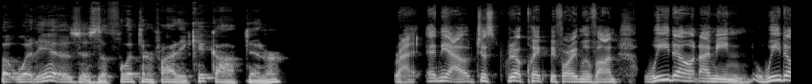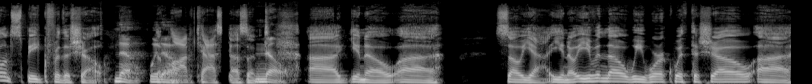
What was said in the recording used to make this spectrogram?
But what is is the Flippin' Friday kickoff dinner. Right. And yeah, just real quick before we move on, we don't, I mean, we don't speak for the show. No, we the don't. podcast doesn't. no, Uh, you know, uh, so yeah, you know, even though we work with the show, uh,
